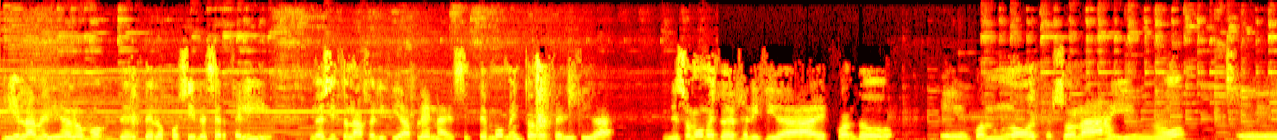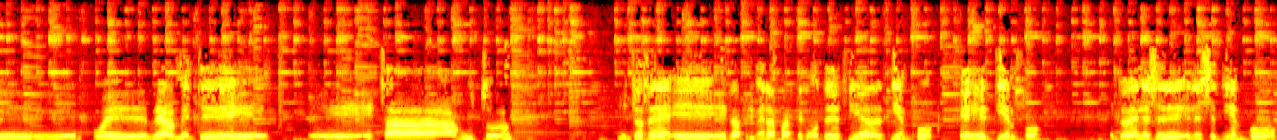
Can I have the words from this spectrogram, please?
y en la medida de lo, posible ser feliz. No existe una felicidad plena, existen momentos de felicidad. En esos momentos de felicidad es cuando, eh, cuando uno es persona y uno eh, pues realmente está a gusto, ¿no? Entonces, la primera parte, como te decía, era el tiempo, es el tiempo, entonces en ese, en ese tiempo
